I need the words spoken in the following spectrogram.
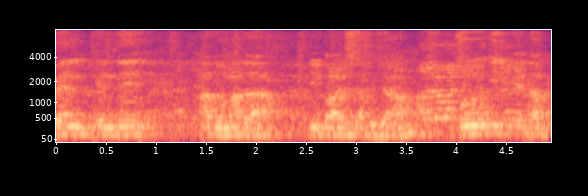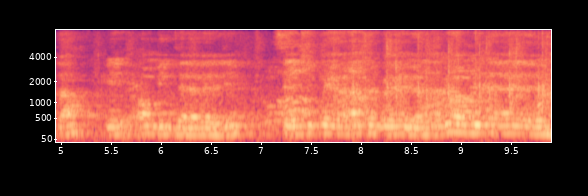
ben kendi adıma da bir bağış yapacağım. Bu ilk etapta bir 10 bin TL verelim. Selçuk kadar çok veremiyoruz. Bir 10 bin TL verelim.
